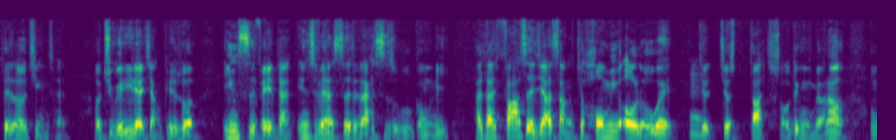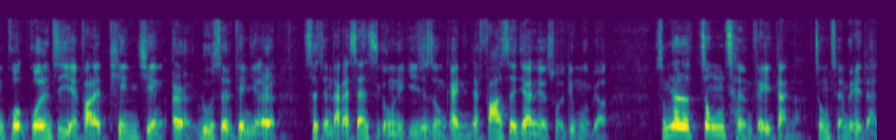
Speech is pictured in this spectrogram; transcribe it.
这叫做近程。我举个例来讲，譬如说英式飞弹，英式飞弹射程大概四十五公里，它在发射架上就 homing all the way，就就打锁定目标。那我们国国人自己研发的天剑二，陆射的天剑二，射程大概三十公里，也就是这种概念，在发射架内锁定目标。什么叫做中程飞弹呢？中程飞弹，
